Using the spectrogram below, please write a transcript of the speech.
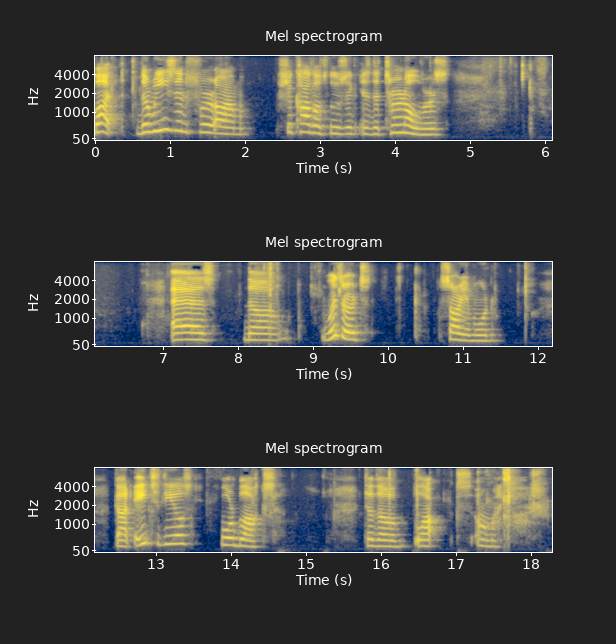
But the reason for um Chicago's losing is the turnovers. As the Wizards, sorry everyone, got eight steals, four blocks. To the blocks. Oh my gosh.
